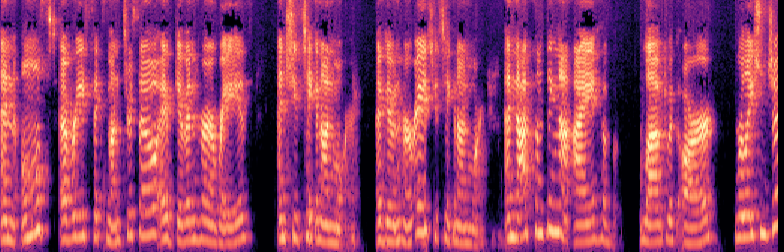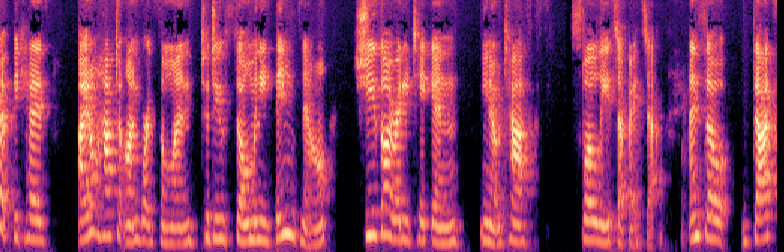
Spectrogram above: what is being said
and almost every 6 months or so I've given her a raise and she's taken on more. I've given her a raise, she's taken on more. And that's something that I have loved with our relationship because I don't have to onboard someone to do so many things now. She's already taken, you know, tasks slowly, step by step. And so that's,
